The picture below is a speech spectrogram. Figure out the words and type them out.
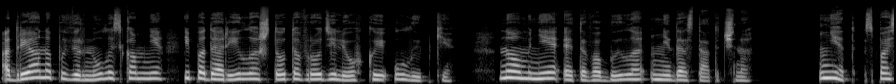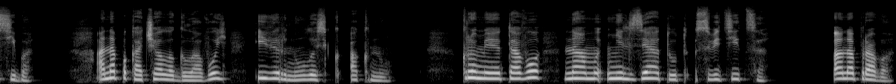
Адриана повернулась ко мне и подарила что-то вроде легкой улыбки. Но мне этого было недостаточно. «Нет, спасибо». Она покачала головой и вернулась к окну. «Кроме того, нам нельзя тут светиться». Она права.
